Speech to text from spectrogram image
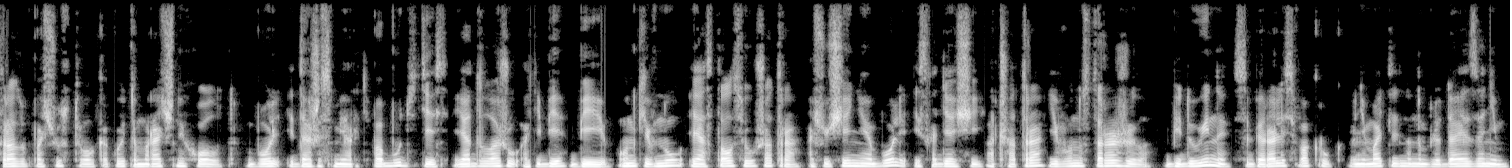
сразу почувствовал какой-то мрачный холод, боль и даже смерть. «Побудь здесь, я доложу о тебе, Бею». Он кивнул и остался у шатра. Ощущение боли, исходящей от шатра, его насторожило. Бедуины собирались вокруг, внимательно наблюдая за ним.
